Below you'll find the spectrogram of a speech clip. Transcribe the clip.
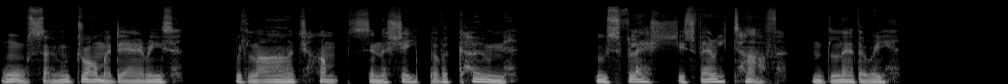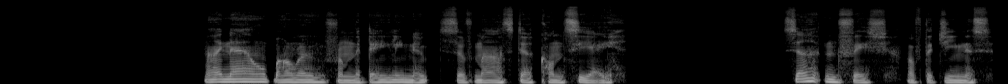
Also dromedaries, with large humps in the shape of a cone, whose flesh is very tough and leathery. I now borrow from the daily notes of Master Conseil. Certain fish of the genus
